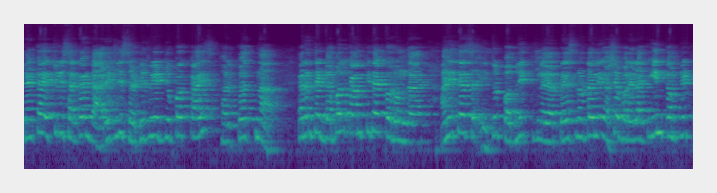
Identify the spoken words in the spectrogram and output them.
तांकां एक्च्युली सरकारान डायरेक्टली सर्टिफिकेट दिवपाक कांयच हरकत ना. कारण ते डबल काम कित्याक करूंक जाय आणि त्या हितून पब्लीक प्रेस नोटांनी अशें बरयलां की इनकम्प्लीट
